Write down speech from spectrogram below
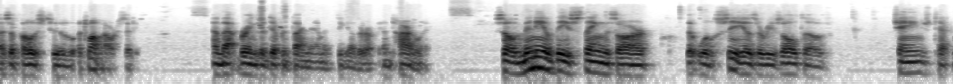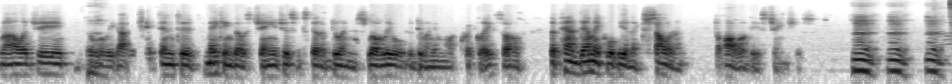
as opposed to a 12 hour city. And that brings a different dynamic together entirely. So many of these things are that we'll see as a result of change, technology. Mm. We got kicked into making those changes instead of doing them slowly, we'll be doing them more quickly. So the pandemic will be an accelerant to all of these changes. Mm, mm, mm.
